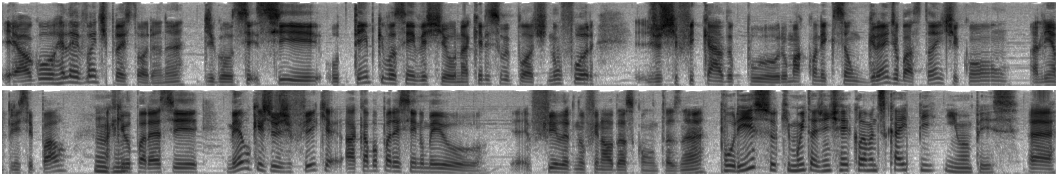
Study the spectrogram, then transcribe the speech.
é algo relevante para a história, né? Digo, se, se, o tempo que você investiu naquele subplot não for justificado por uma conexão grande o bastante com a linha principal, Uhum. Aquilo parece, mesmo que justifique, acaba parecendo meio é, filler no final das contas, né? Por isso que muita gente reclama de Skype em One Piece. É,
